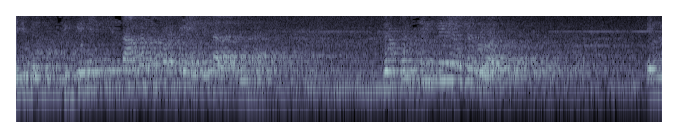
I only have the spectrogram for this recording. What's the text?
Jadi bentuk zikirnya ini sama seperti yang kita lakukan. Bentuk zikir yang kedua, Ibn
